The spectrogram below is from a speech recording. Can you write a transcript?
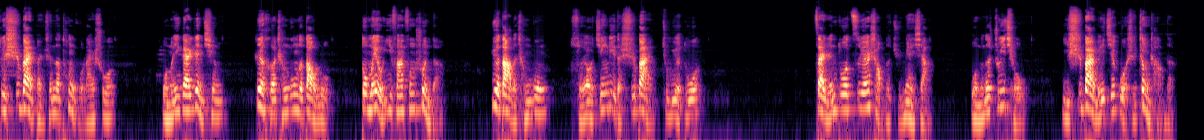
对失败本身的痛苦来说，我们应该认清，任何成功的道路。都没有一帆风顺的，越大的成功，所要经历的失败就越多。在人多资源少的局面下，我们的追求以失败为结果是正常的。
